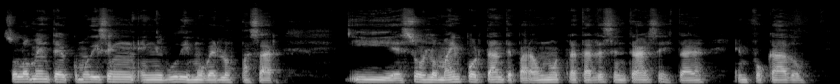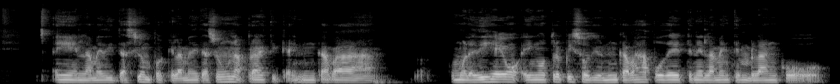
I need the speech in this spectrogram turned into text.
solamente, como dicen en el budismo, verlos pasar. Y eso es lo más importante para uno tratar de centrarse, estar enfocado en la meditación, porque la meditación es una práctica y nunca va, como le dije en otro episodio, nunca vas a poder tener la mente en blanco,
